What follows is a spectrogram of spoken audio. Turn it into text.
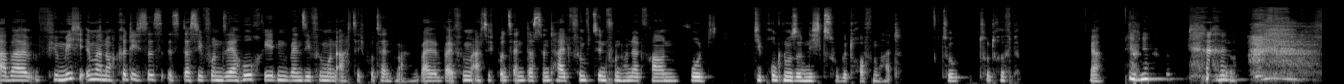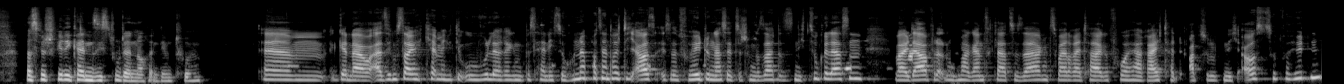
aber für mich immer noch kritisch ist, ist, dass sie von sehr hoch reden, wenn sie 85 Prozent machen. Weil bei 85 Prozent, das sind halt 15 von 100 Frauen, wo die Prognose nicht zugetroffen hat, zu, zutrifft. Ja. Mhm. Was für Schwierigkeiten siehst du denn noch in dem Tool? Ähm, genau, also ich muss sagen, ich kenne mich mit dem Uvula-Ring bisher nicht so 100% richtig aus. Ist eine Verhütung, hast du jetzt schon gesagt, das ist nicht zugelassen, weil da vielleicht nochmal ganz klar zu sagen, zwei, drei Tage vorher reicht halt absolut nicht aus zu verhüten.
